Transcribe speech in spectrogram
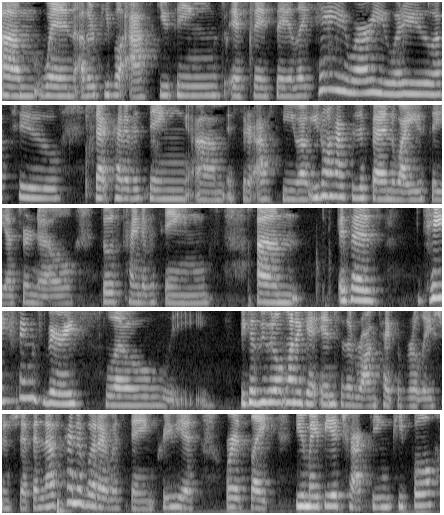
um, when other people ask you things, if they say like, "Hey, where are you? What are you up to?" That kind of a thing. Um, if they're asking you out, you don't have to defend why you say yes or no. Those kind of things. Um, it says take things very slowly because we don't want to get into the wrong type of relationship. And that's kind of what I was saying previous, where it's like you might be attracting people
